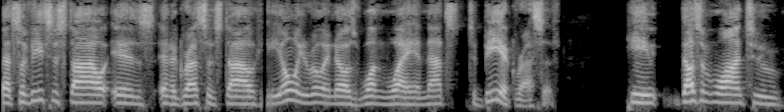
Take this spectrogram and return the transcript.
That Savice's style is an aggressive style. He only really knows one way, and that's to be aggressive. He doesn't want to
